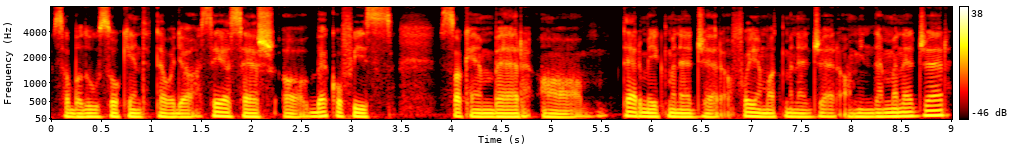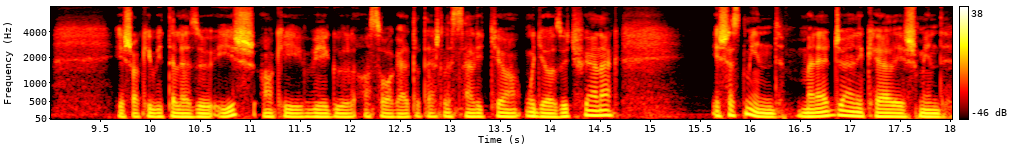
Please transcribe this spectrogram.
szabadúszóként te vagy a szélszes, a back office szakember, a termékmenedzser, a folyamatmenedzser, a mindenmenedzser, és a kivitelező is, aki végül a szolgáltatást leszállítja ugye az ügyfélnek, és ezt mind menedzselni kell, és mind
